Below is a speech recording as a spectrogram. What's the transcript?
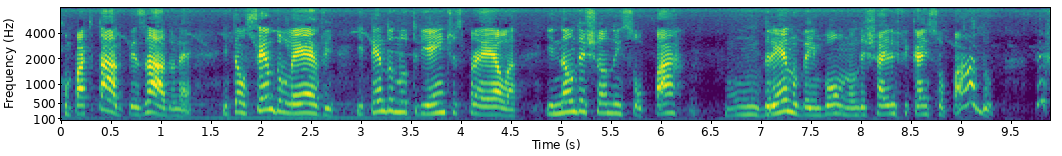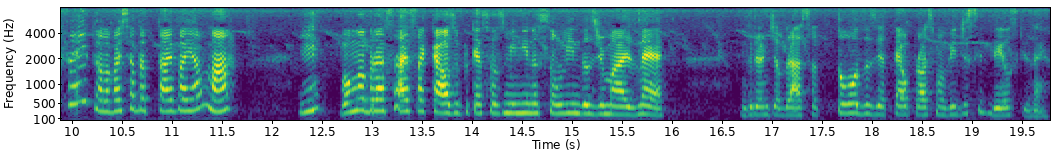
compactado, pesado, né? Então, sendo leve e tendo nutrientes para ela e não deixando ensopar, um dreno bem bom, não deixar ele ficar ensopado, perfeito, ela vai se adaptar e vai amar. E vamos abraçar essa causa, porque essas meninas são lindas demais, né? Um grande abraço a todos e até o próximo vídeo, se Deus quiser.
